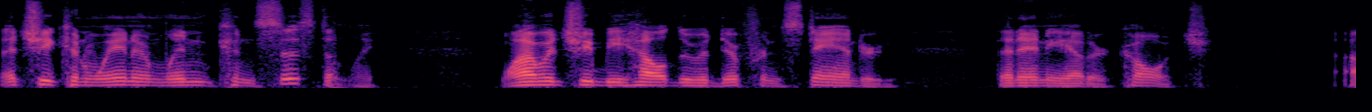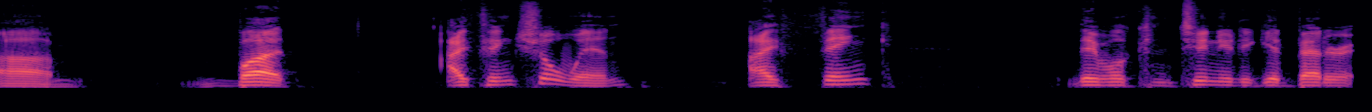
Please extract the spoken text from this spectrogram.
that she can win and win consistently. Why would she be held to a different standard than any other coach? Um, but I think she'll win. I think they will continue to get better.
